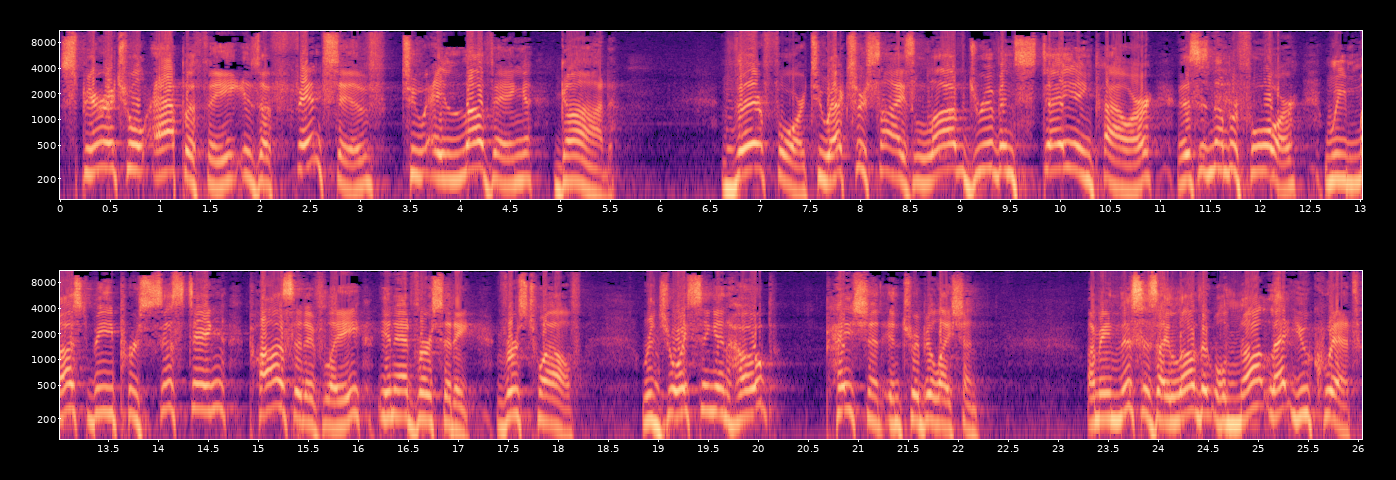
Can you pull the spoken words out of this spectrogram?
Spiritual apathy is offensive to a loving God. Therefore, to exercise love driven staying power, this is number four, we must be persisting positively in adversity. Verse 12, rejoicing in hope, patient in tribulation. I mean, this is a love that will not let you quit.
